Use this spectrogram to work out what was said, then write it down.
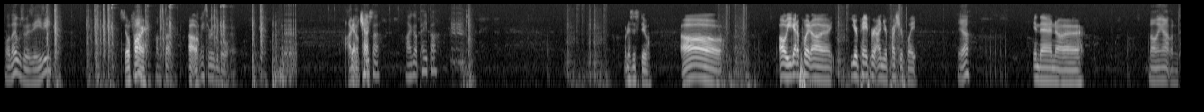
Well, that was, was easy. So far. Ah, I'm stuck. Uh Let oh. me through the door. I Got a got chest. paper. I got paper. What does this do? Oh. Oh, you gotta put uh your paper on your pressure plate, Yeah. and then uh, Nothing happened.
